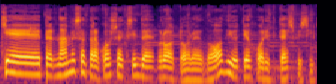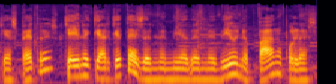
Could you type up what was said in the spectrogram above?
Και περνάμε στα 360 ευρώ τώρα εδώ, διότι έχω ρηκτές φυσικές πέτρες και είναι και αρκετές. Δεν είναι μία, δεν είναι δύο, είναι πάρα πολλές.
